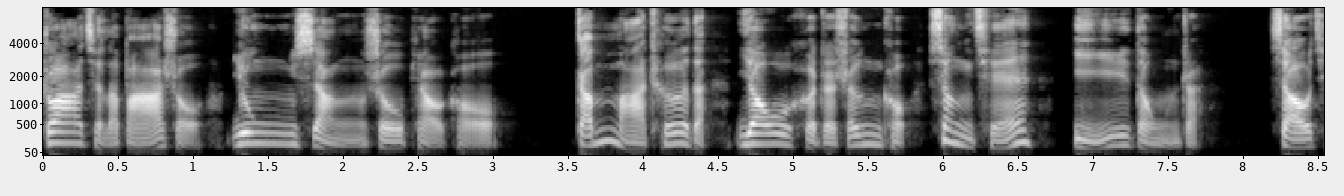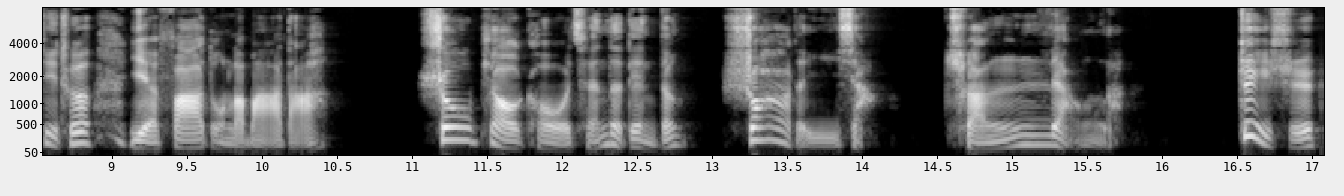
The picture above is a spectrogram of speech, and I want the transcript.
抓起了把手，拥向售票口；赶马车的吆喝着牲口向前移动着，小汽车也发动了马达。售票口前的电灯唰的一下全亮了。这时，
